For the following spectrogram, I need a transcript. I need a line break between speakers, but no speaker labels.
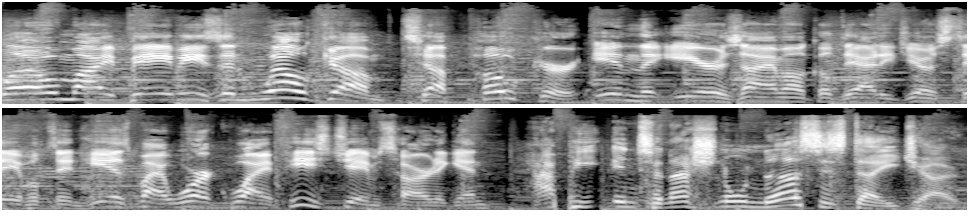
Hello, my babies, and welcome to Poker in the Ears. I'm Uncle Daddy Joe Stapleton. He is my work wife. He's James Hartigan.
Happy International Nurses Day, Joe.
